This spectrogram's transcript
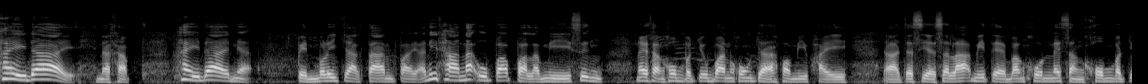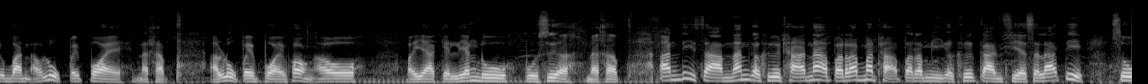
ให้ได้นะครับ ให้ได้เนี่ยเป็นบริจาคทานไป อันนี้ทานะอุปปารมี ซึ่งในสังคมปัจจุบันคงจะพอมีภัยอาจจะเสียสละมีแต่บางคนในสังคมปัจจุบันเอาลูกไปปล่อยนะครับเอาลูกไปปล่อยพ่องเอา ปยาเก็เลี้ยงดูปูเสื้อนะครับ อันที่สามนั้นก็คือฐานะปรมัตถปรมีก็คือการเสียสละที่สู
